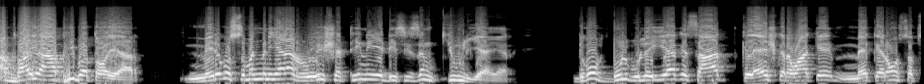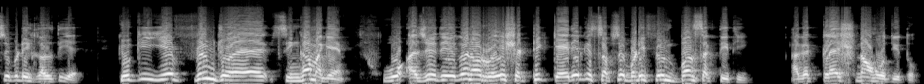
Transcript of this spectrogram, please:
अब भाई आप ही बताओ यार, मेरे को समझ में नहीं आ रहा रोहित शेट्टी ने ये डिसीज़न क्यों लिया यार? देखो, भूल भुलैया के साथ क्लैश करवा के मैं कह रहा हूँ सबसे बड़ी गलती है, क्योंकि ये फ़िल्म जो है, सिंघम अगेन वो अजय देवगन और रोहित शेट्टी कैरियर की सबसे बड़ी फ़िल्म बन सकती थी, अगर क्लैश ना होती तो।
